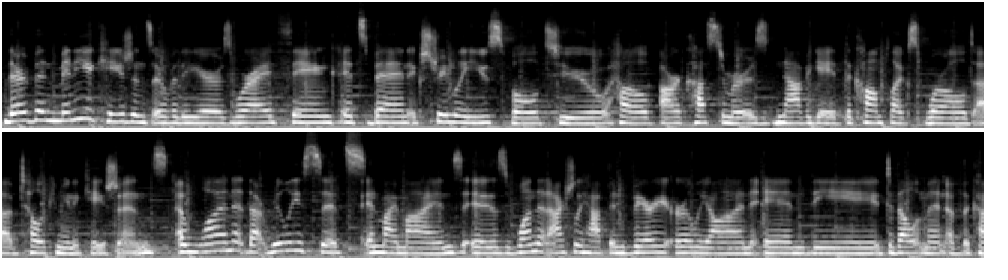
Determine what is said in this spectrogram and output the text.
There have been many occasions over the years where I think it's been extremely useful to help our customers navigate the complex world of telecommunications. And one that really sits in my mind is one that actually happened very early on in the development of the company.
